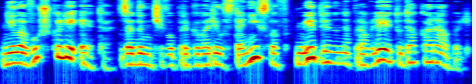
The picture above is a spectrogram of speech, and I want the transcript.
«Не ловушка ли это?» – задумчиво проговорил Станислав, медленно направляя туда корабль.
